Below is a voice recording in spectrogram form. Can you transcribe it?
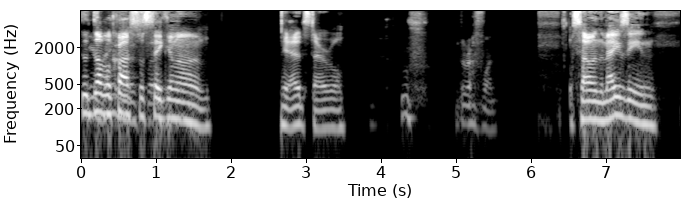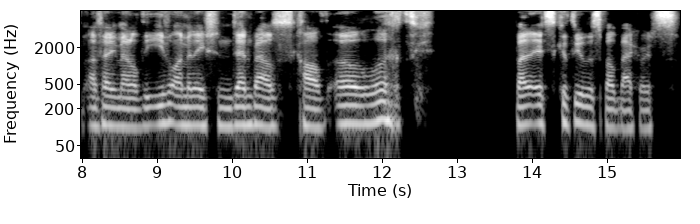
the double cross was taken on. Yeah, it's terrible. The rough one. So in the magazine of heavy metal, the evil emanation Den Bows called Uhluhtc. But it's Cthulhu spelled backwards.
